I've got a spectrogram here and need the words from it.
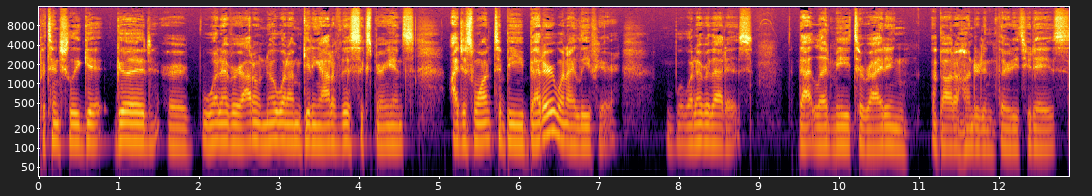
potentially get good or whatever. I don't know what I'm getting out of this experience. I just want to be better when I leave here, whatever that is. That led me to riding about 132 days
